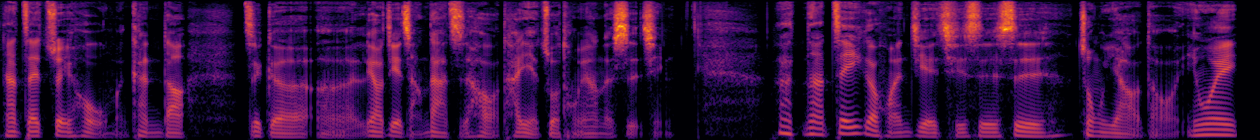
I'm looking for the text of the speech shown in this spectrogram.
那在最后，我们看到这个呃廖介长大之后，他也做同样的事情。那那这一个环节其实是重要的哦，因为。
